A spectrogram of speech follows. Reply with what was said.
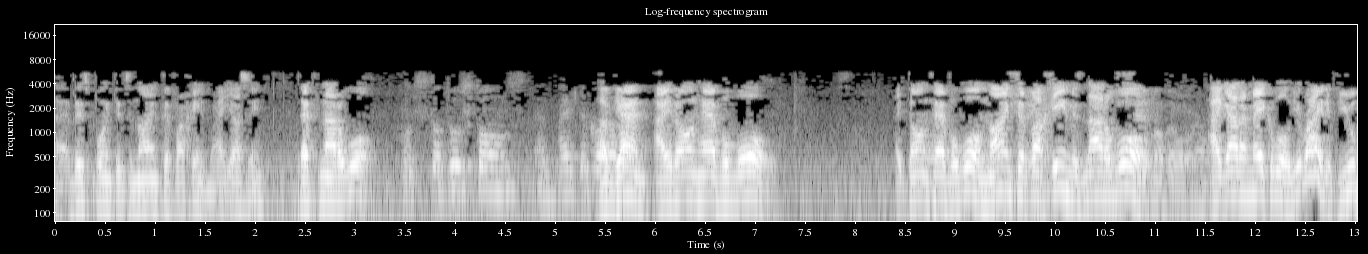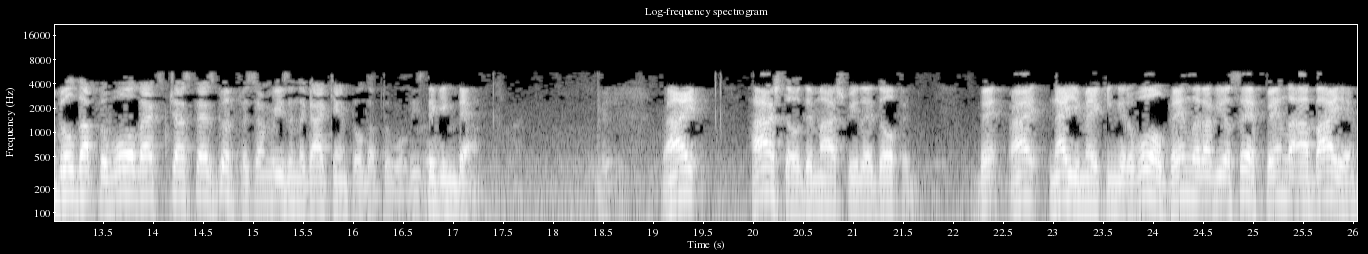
at this point it's nine tefachim, right, Yossi? That's not a wall. Put sto- two stones and make the Korah. Again, I don't have a wall. I don't have a wall. Nine tefachim is not a wall. I gotta make a wall. You're right. If you build up the wall, that's just as good. For some reason, the guy can't build up the wall. He's digging down. Right? Hashto demashvile dofen. Ben- Right? Now you're making it a wall. Ben le Rav Yosef, ben le Abaye.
